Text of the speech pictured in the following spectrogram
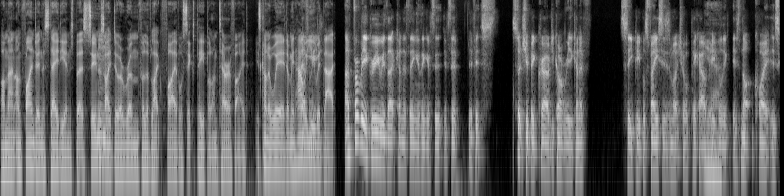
"Oh man, I'm fine doing the stadiums, but as soon as I mm. do a room full of like five or six people, I'm terrified." It's kind of weird. I mean, how are you with that? I'd probably agree with that kind of thing. I think if the if the if it's such a big crowd, you can't really kind of see people's faces as much or pick out Yeah. people. It's not quite as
